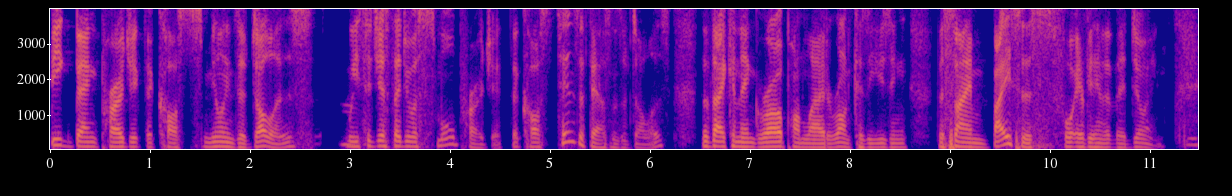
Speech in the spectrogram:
big bang project that costs millions of dollars, we suggest they do a small project that costs tens of thousands of dollars that they can then grow upon later on because they're using the same basis for everything that they're doing. Mm.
